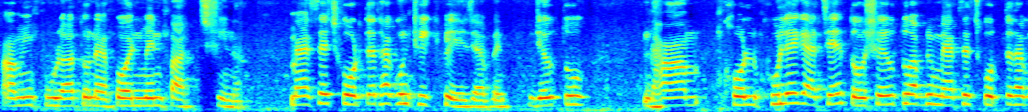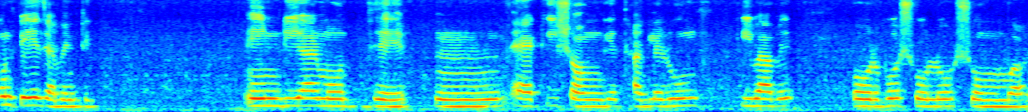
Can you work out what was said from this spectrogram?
আমি পুরাতন অ্যাপয়েন্টমেন্ট পাচ্ছি না। মেসেজ করতে থাকুন, ঠিক পেয়ে যাবেন। যেহেতু ধাম খোল, খুলে গেছে। তো সেহেতু আপনি মেসেজ করতে থাকুন, পেয়ে যাবেন ঠিক। ইন্ডিয়ার মধ্যে একই সঙ্গে থাকলে রুম কীভাবে করব ষোলো সোমবার?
